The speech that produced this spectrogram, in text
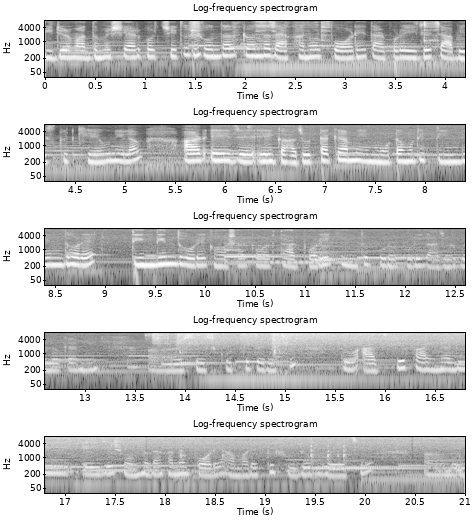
ভিডিওর মাধ্যমে শেয়ার করছি তো সন্ধ্যা টন্ধ্যা দেখানোর পরে তারপরে এই যে চা বিস্কুট খেয়েও নিলাম। আর এই যে এই গাজরটাকে আমি মোটামুটি তিন দিন ধরে তিন দিন ধরে ঘষার পর তারপরে কিন্তু পুরোপুরি গাজরগুলোকে আমি শেষ করতে পেরেছি। তো আজকে ফাইনালি এই যে সন্ধ্যা দেখানোর পরে আমার একটু সুযোগ হয়েছে এই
